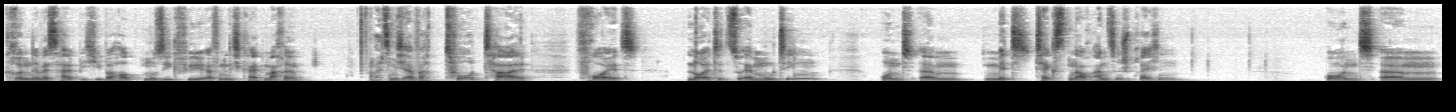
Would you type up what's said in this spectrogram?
Gründe, weshalb ich überhaupt Musik für die Öffentlichkeit mache, weil es mich einfach total freut, Leute zu ermutigen und ähm, mit Texten auch anzusprechen. Und ähm,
